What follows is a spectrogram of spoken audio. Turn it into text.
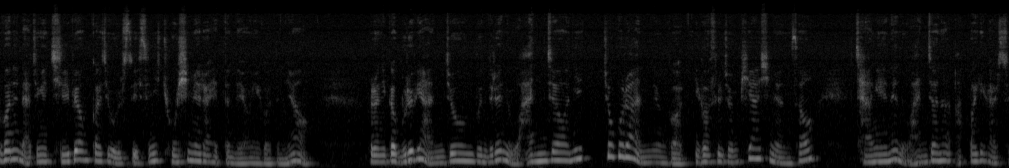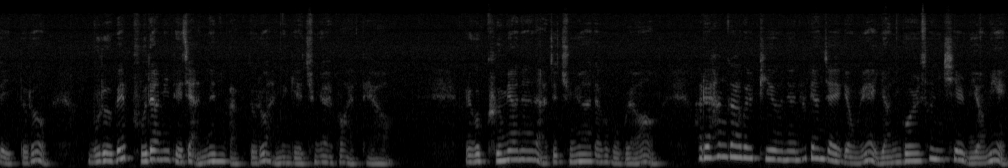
그거는 나중에 질병까지 올 수 있으니 조심해라 했던 내용이거든요. 그러니까 무릎이 안 좋은 분들은 완전히 쪼그려 앉는 것 이것을 좀 피하시면서 장에는 완전한 압박이 갈 수 있도록 무릎에 부담이 되지 않는 각도로 앉는 게 중요할 것 같아요. 그리고 금연은 아주 중요하다고 보고요. 하루에 한 갑을 피우는 흡연자의 경우에 연골 손실 위험이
